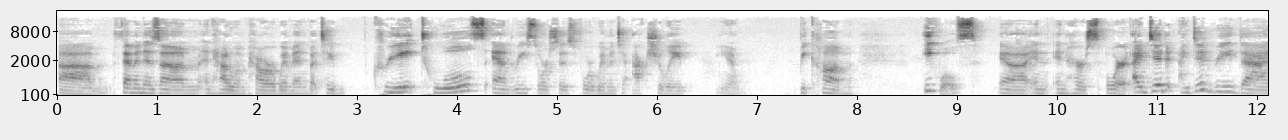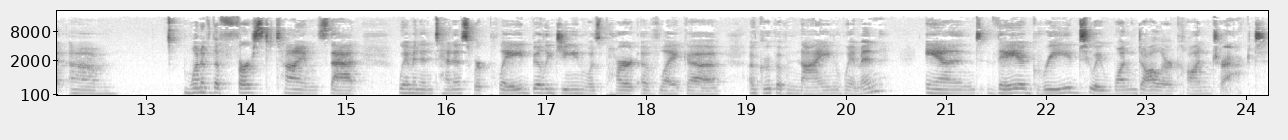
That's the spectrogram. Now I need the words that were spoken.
um, feminism and how to empower women, but to create tools and resources for women to actually, you know, become equals uh, in in her sport. I did I did read that um, one of the first times that women in tennis were played. Billie Jean was part of like a, a group of nine women, and they agreed to a one dollar contract.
